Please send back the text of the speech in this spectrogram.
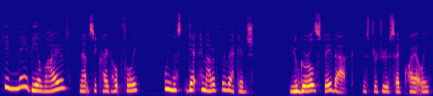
he may be alive, Nancy cried hopefully. We must get him out of the wreckage. You girls stay back, Mr. Drew said quietly,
